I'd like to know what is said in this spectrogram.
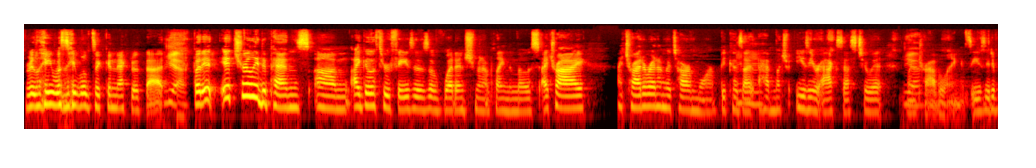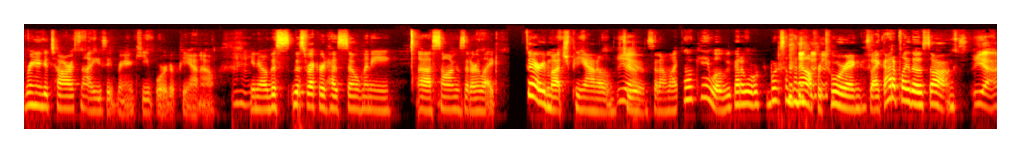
really was able to connect with that. Yeah. But it it truly depends. Um, I go through phases of what instrument I'm playing the most. I try I try to write on guitar more because mm-hmm. I have much easier access to it when yeah. traveling. It's easy to bring a guitar. It's not easy to bring a keyboard or piano. Mm-hmm. You know, this this record has so many uh, songs that are like very much piano yeah. tunes and i'm like okay well we've got to work, work something out for touring because i gotta play those songs yeah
